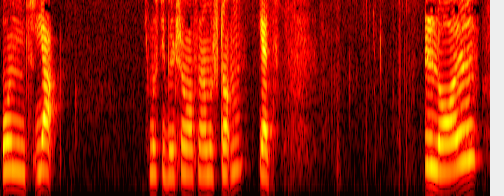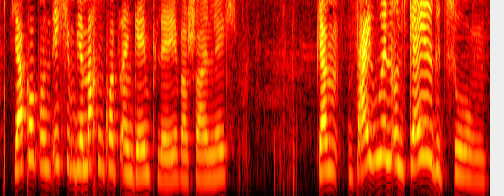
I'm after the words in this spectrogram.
Und ja. Ich muss die Bildschirmaufnahme stoppen. Jetzt. LOL. Jakob und ich, wir machen kurz ein Gameplay wahrscheinlich. Wir haben Byron und Gale gezogen.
